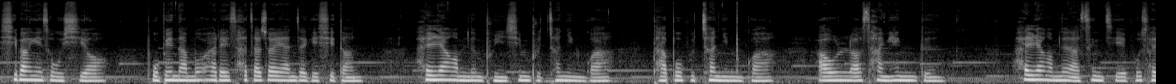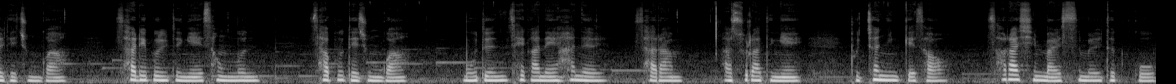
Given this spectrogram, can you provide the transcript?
시방에서 오시어 보배나무 아래 사자좌에 앉아 계시던 한량없는 분신 부처님과 다보 부처님과 아울러 상행 등 한량없는 아승지의 보살 대중과 사리불 등의 성문 사부 대중과 모든 세간의 하늘, 사람, 아수라 등의 부처님께서 설하신 말씀을 듣고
